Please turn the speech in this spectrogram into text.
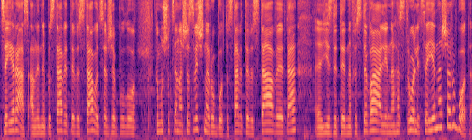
Це є раз, але не поставити виставу це вже було. Тому що це наша звична робота. Ставити вистави, та е, їздити на фестивалі, на гастролі. Це є наша робота.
